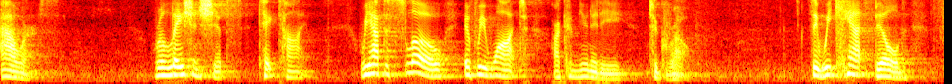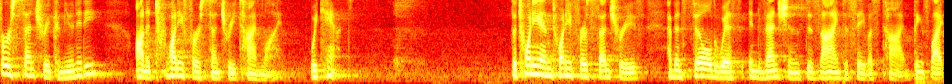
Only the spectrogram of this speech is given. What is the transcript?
hours. Relationships take time. We have to slow if we want our community to grow. See, we can't build first century community on a 21st century timeline. We can't. The 20th and 21st centuries have been filled with inventions designed to save us time. Things like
